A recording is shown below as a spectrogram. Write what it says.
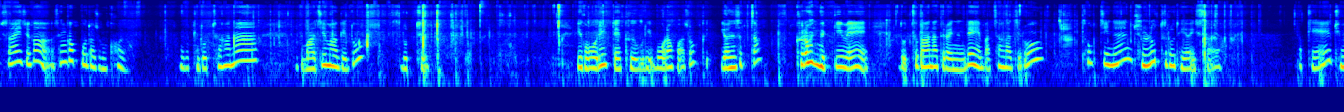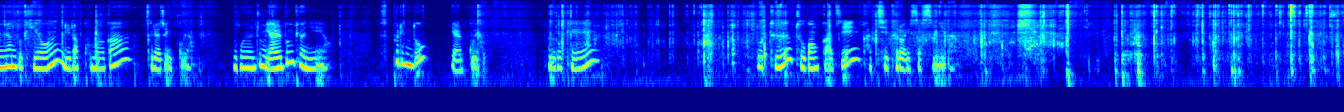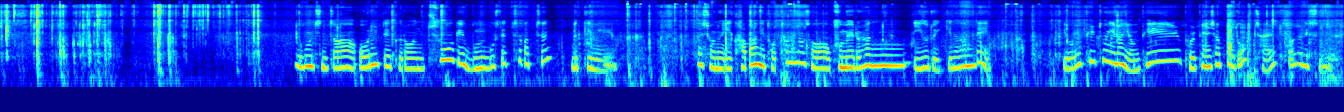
사이즈가 생각보다 좀 커요. 이렇게 노트 하나 마지막에도 노트. 이거 어릴 때 그 우리 뭐라고 하죠? 그 연습장? 그런 느낌의 노트가 하나 들어있는데 마찬가지로 속지는 줄노트로 되어 있어요. 이렇게 뒷면도 귀여운 리라쿠마가 그려져 있고요. 이거는 좀 얇은 편이에요. 스프링도 얇고요. 이렇게 노트 두 권까지 같이 들어 있었습니다 진짜 어릴 때 그런 추억의 문구 세트 같은 느낌이에요. 사실 저는 이 가방이 더 탐나서 구매를 한 이유도 있기는 한데 요 필통이랑 연필, 볼펜 샤프도 잘 써주겠습니다.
